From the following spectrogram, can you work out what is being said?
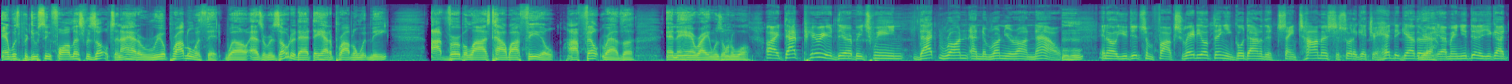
and was producing far less results and I had a real problem with it. Well, as a result of that, they had a problem with me. I verbalized how I feel, I felt rather, and the handwriting was on the wall. All right, that period there between that run and the run you're on now, Mm-hmm. you know, you did some Fox Radio thing. You go down to the St. Thomas to sort of get your head together. Yeah. I mean, you did it. You got,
